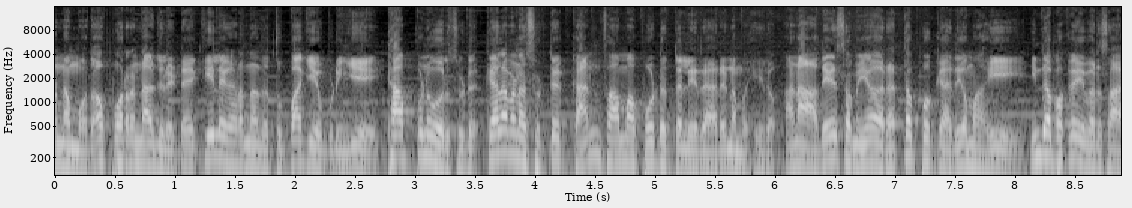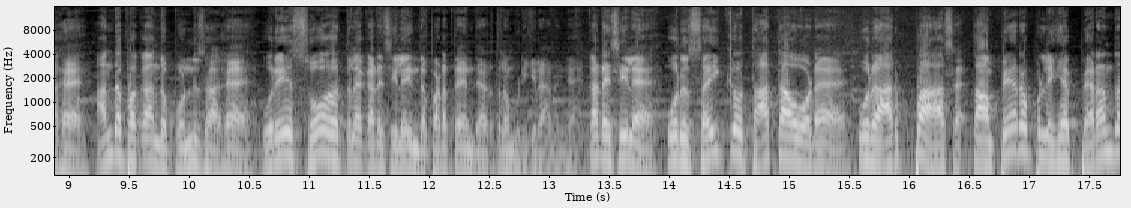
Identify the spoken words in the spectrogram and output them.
ஒன்ன முத போடுறேன்னு சொல்லிட்டு கீழே கடந்த அந்த துப்பாக்கியை பிடுங்கி டப்புன்னு ஒரு சுடு. கிழவனை சுட்டு கன்ஃபார்மா போட்டு தள்ளிடுறாரு நம்ம ஹீரோ ஆனா அதே சமயம் ரத்தப்போக்கு அதிகமாகி இந்த பக்கம் இவர் சாக அந்த பக்கம் அந்த பொண்ணு சாக ஒரே சோகத்துல கடைசியில இந்த படத்தை இந்த இடத்துல முடிக்கிறானுங்க. கடைசியில ஒரு சைக்கோ தாத்தாவோட ஒரு அற்ப ஆசை. தான் பேர பிள்ளைக பிறந்த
